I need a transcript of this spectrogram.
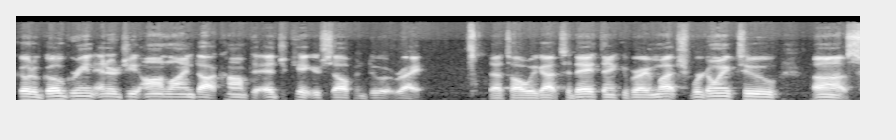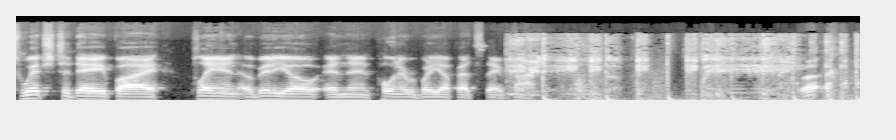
go to gogreenenergyonline.com to educate yourself and do it right. That's all we got today. Thank you very much. We're going to uh, switch today by playing a video and then pulling everybody up at the same time.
